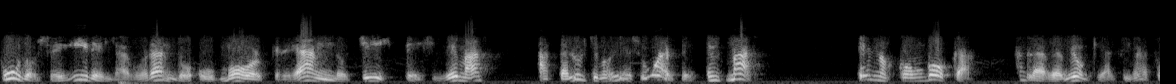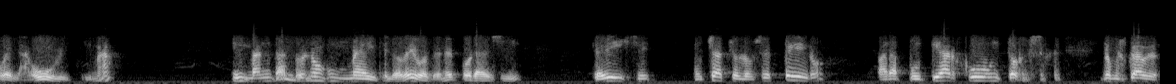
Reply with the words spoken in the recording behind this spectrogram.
pudo seguir elaborando humor, creando chistes y demás, hasta el último día de su muerte. Es más, él nos convoca a la reunión, que al final fue la última, y mandándonos un mail, que lo debo tener por allí, que dice, muchachos, los espero para putear juntos. no, me acuerdo,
